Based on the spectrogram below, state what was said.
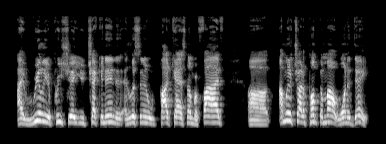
I really appreciate you checking in and, listening to podcast number five. Uh, I'm going to try to pump them out one a day.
